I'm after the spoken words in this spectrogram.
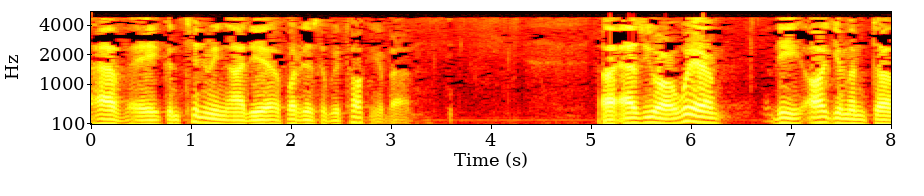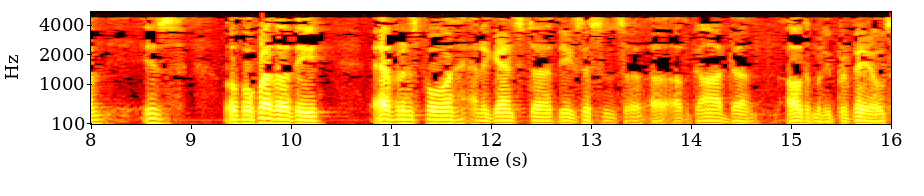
have a continuing idea of what it is that we're talking about. Uh, as you are aware, the argument uh, is over whether the evidence for and against uh, the existence of, of God uh, ultimately prevails.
